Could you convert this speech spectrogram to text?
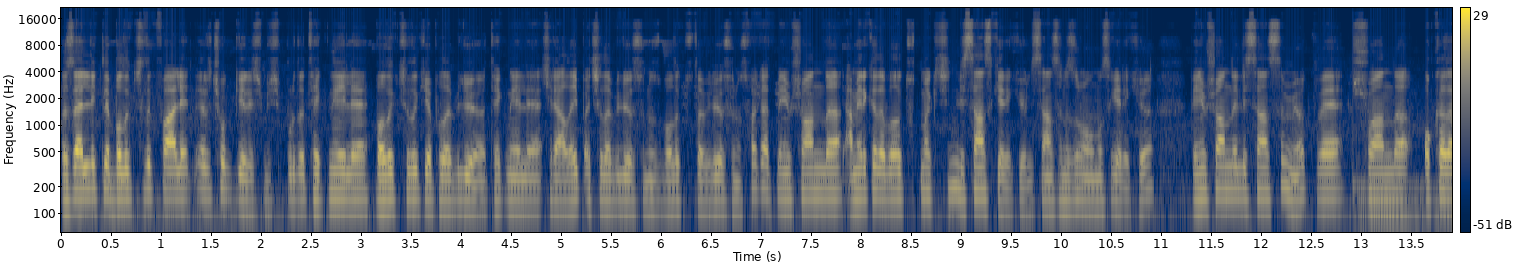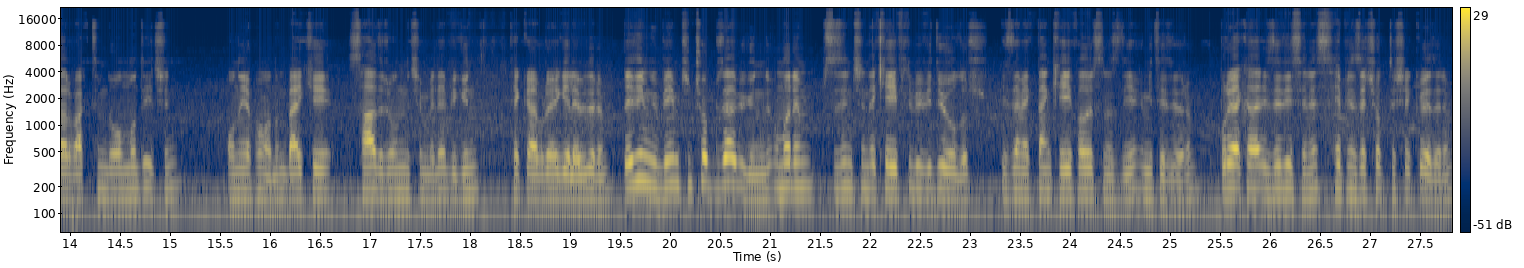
Özellikle balıkçılık faaliyetleri çok gelişmiş. Burada tekneyle balıkçılık yapılabiliyor. Tekneyle kiralayıp açılabiliyorsunuz, balık tutabiliyorsunuz. Fakat benim şu anda Amerika'da balık tutmak için lisans gerekiyor. Lisansınızın olması gerekiyor. Benim şu anda lisansım yok ve şu anda o kadar vaktim de olmadığı için onu yapamadım. Belki sadece onun için bile bir gün tekrar buraya gelebilirim. Dediğim gibi benim için çok güzel bir gündü. Umarım sizin için de keyifli bir video olur. İzlemekten keyif alırsınız diye ümit ediyorum. Buraya kadar izlediyseniz hepinize çok teşekkür ederim.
